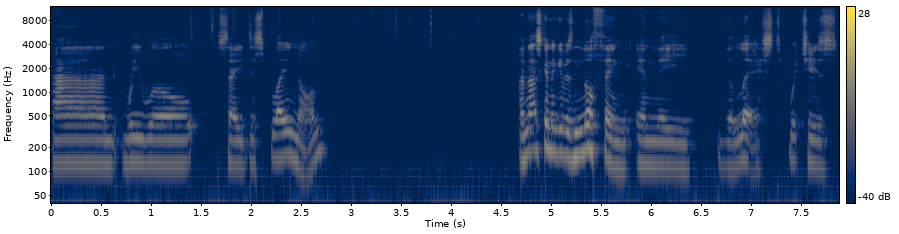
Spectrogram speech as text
and we will say display none. And that's going to give us nothing in the, the list, which is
